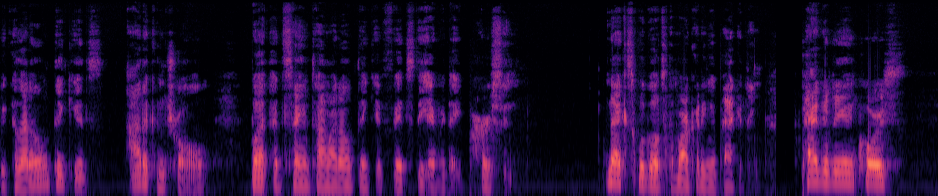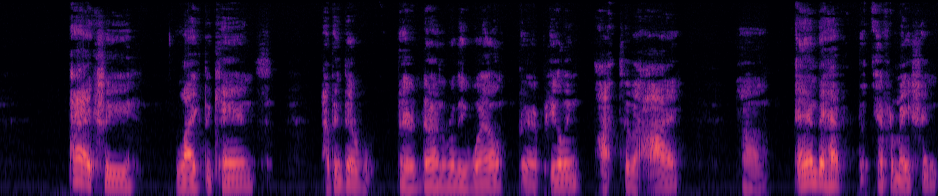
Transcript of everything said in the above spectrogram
because I don't think it's out of control, but at the same time, I don't think it fits the everyday person. Next, we'll go to the marketing and packaging. Packaging, of course, I actually like the cans. I think they're they're done really well. They're appealing to the eye, uh, and they have information,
